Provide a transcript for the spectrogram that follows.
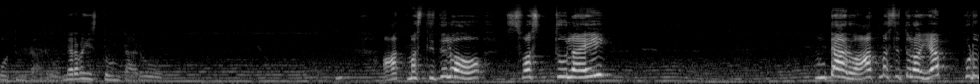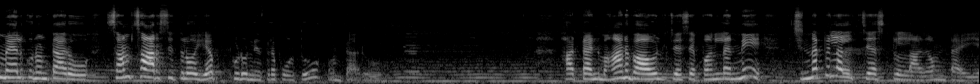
పోతుంటారు నిర్వహిస్తూ ఉంటారు. ఆత్మస్థితిలో స్వస్థులై ఉంటారు. ఆత్మస్థితిలో ఎప్పుడు మేలుకుని ఉంటారు. సంసార స్థితిలో ఎప్పుడు నిద్రపోతూ ఉంటారు. అట్లాంటి మహానుభావులు చేసే పనులన్నీ చిన్నపిల్లల చేష్టలాగా ఉంటాయి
